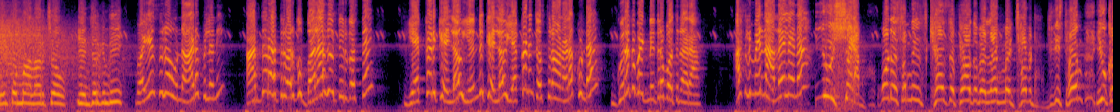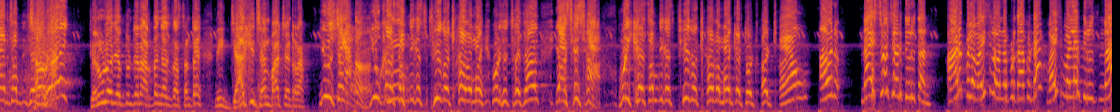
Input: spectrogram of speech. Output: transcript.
ఏంటమ్మా అలాడ్చావు ఏం జరిగింది? వయసులో ఉన్న ఆడపిల్లని అర్ధరాత్రి వరకు బలాగా తిరిగొస్తే ఎక్కడికి వెళ్ళావు ఎందుకు వెళ్ళావు ఎక్కడి నుంచి వస్తున్నావు అని అడగకుండా గురక పెట్టి నిద్రపోతున్నారా? అసలు మీరు అనలేనా you shut up what is something scales the father by land my chat this time you can't something say right తెలుగులో చెప్తుంటేనే అర్థం కలుగుతాస్త అంటే నీ జాకీ చాన్ బాచెంట్రా you shut up you can't something is feed kale my what is chat ya సిసా we kale something is feed the kale my cut to talk how అవును. నైస్ వచ్చాడు తిరుగుతాను. ఆడపిల్ల వయసులో ఉన్నప్పుడు కాకుండా వయసు మళ్ళీ తిరుగుతుందా?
